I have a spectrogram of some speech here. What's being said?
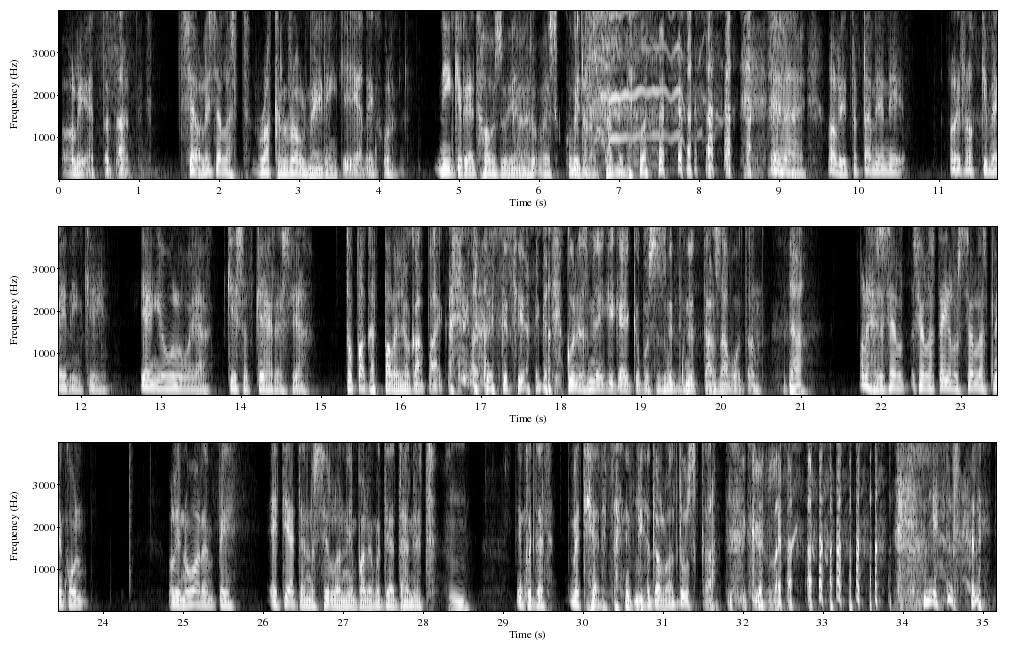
oli että tota, se oli sellaista rock and roll meininkiä ja niin kuin, niin kirjat housuja voisi kuvitellakaan mitä. Enää. Oli tota niin, niin oli rockimeininki. Jengi ulvo ja kissat kehres ja tupakat paljon joka paikassa. Siihen aikaan, Kunnes meidänkin keikkapussissa sovittiin, että nyt tämä on savuton Ja. olihan se sel- sellaista, ei ollut sellaista niin kuin, oli nuorempi, ei tietänyt silloin niin paljon kuin tietää nyt. Mm. Niin kuin te, me tiedetään, niin tieto luo tuskaa. Kyllä. niin, tota, niin,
